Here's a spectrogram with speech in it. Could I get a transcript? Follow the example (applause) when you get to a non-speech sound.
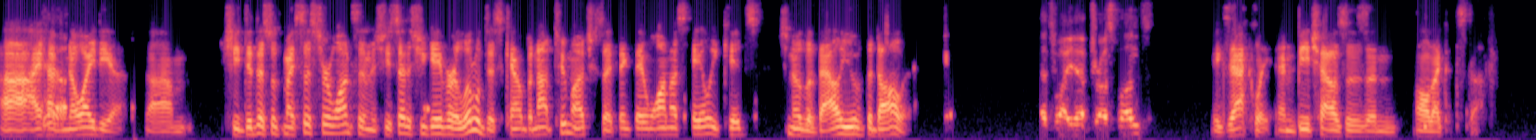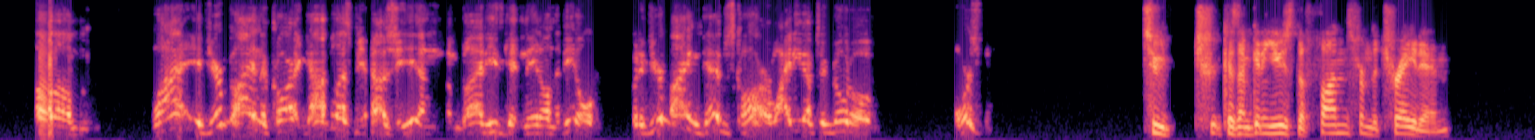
Uh, I yeah. have no idea. Um, she did this with my sister once, and she said she gave her a little discount, but not too much because I think they want us Hailey kids to know the value of the dollar. That's why you have trust funds. Exactly, and beach houses and all that good stuff. Um, why? If you're buying the car, God bless Biaggi, and I'm glad he's getting in on the deal. But if you're buying Deb's car, why do you have to go to Ourisman? To because I'm going to use the funds from the trade in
